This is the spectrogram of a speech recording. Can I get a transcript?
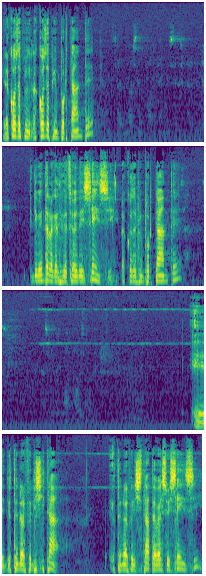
e la cosa più, la cosa più importante diventa la gratificazione dei sensi. La cosa più importante è di ottenere la felicità, e ottenere la felicità attraverso i sensi.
